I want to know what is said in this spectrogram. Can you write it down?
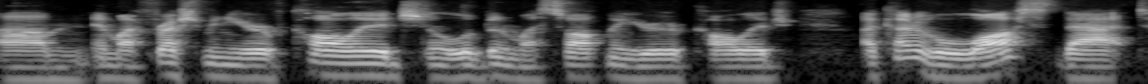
um, in my freshman year of college and a little bit in my sophomore year of college. I kind of lost that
